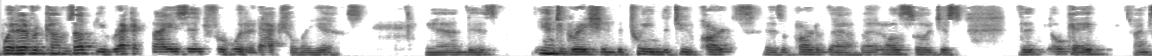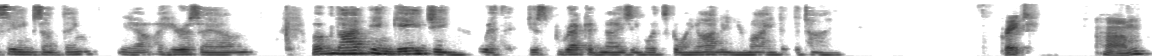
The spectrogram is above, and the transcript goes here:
whatever comes up, you recognize it for what it actually is. And this integration between the two parts as a part of that, but also just that, okay, I'm seeing something. Yeah, I hear a sound, but not engaging with it, just recognizing what's going on in your mind at the time. Great. Um,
